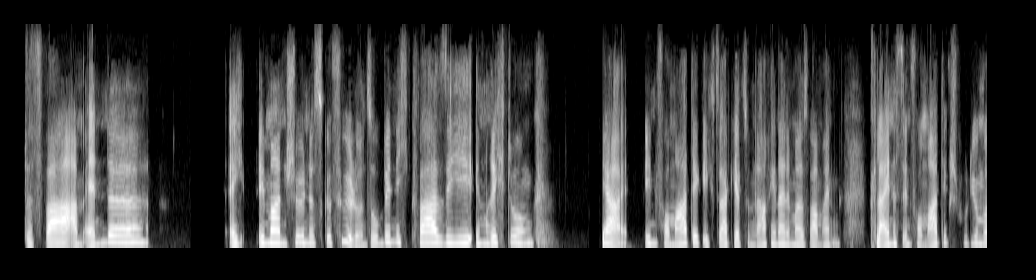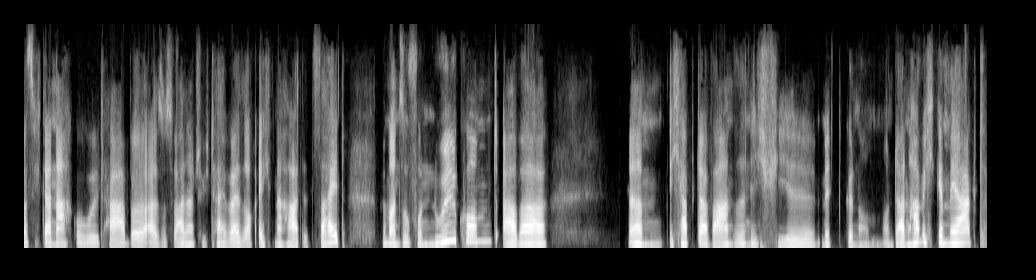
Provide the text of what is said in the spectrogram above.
das war am Ende echt immer ein schönes Gefühl. Und so bin ich quasi in Richtung ja, Informatik. Ich sage jetzt im Nachhinein immer, es war mein kleines Informatikstudium, was ich da nachgeholt habe. Also es war natürlich teilweise auch echt eine harte Zeit, wenn man so von Null kommt, aber ähm, ich habe da wahnsinnig viel mitgenommen. Und dann habe ich gemerkt,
